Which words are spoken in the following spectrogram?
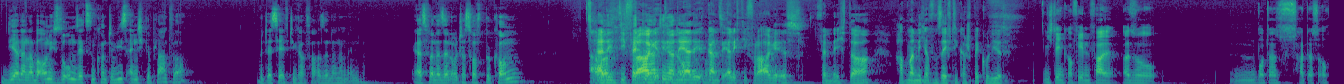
die er dann aber auch nicht so umsetzen konnte, wie es eigentlich geplant war mit der Safety-Car-Phase dann am Ende. Erst wenn er sein Ultrasoft bekommen. Ja, die, die Frage, die, halt naja, ganz ehrlich, die Frage ist, finde ich da, hat man nicht auf den Safety-Car spekuliert? Ich denke auf jeden Fall. Also Bottas hat das auch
